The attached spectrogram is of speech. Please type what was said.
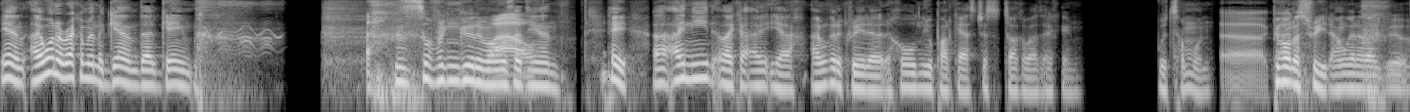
and I want to recommend again that game. this is so freaking good. I'm almost at the end. Hey, uh, I need like I yeah. I'm gonna create a whole new podcast just to talk about that game with someone. uh, People on the street. I'm gonna like uh,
